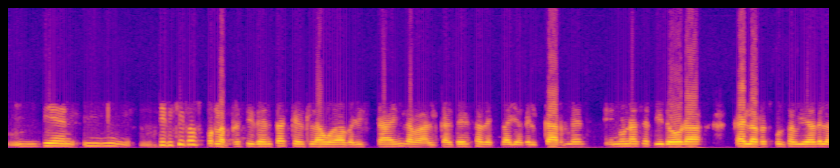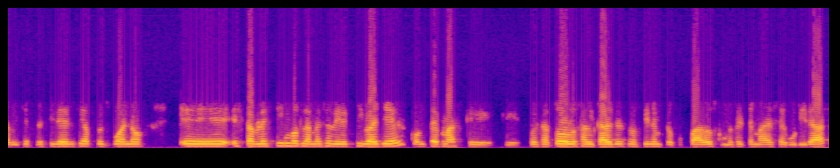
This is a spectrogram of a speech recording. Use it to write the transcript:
Bien, mm, dirigidos por la presidenta que es Laura Beristain, la alcaldesa de Playa del Carmen, en una servidora cae la responsabilidad de la vicepresidencia, pues bueno, eh, establecimos la mesa directiva ayer con temas que, que, pues a todos los alcaldes nos tienen preocupados, como es el tema de seguridad.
